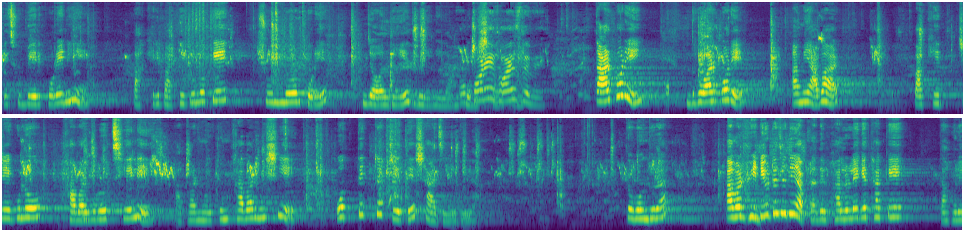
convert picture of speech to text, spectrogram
কিছু বের করে নিয়ে পাখির বাটিগুলোকে সুন্দর করে জল দিয়ে ধুয়ে নিলাম পরে ভয়েস দেবে। তারপরেই ধোয়ার পরে আমি আবার পাখির যেগুলো খাবারগুলো ছেলে আবার নতুন খাবার মিশিয়ে প্রত্যেকটা ট্রেতে সাজিয়ে দিলাম। তো বন্ধুরা, আমার ভিডিওটা যদি আপনাদের ভালো লেগে থাকে, তাহলে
